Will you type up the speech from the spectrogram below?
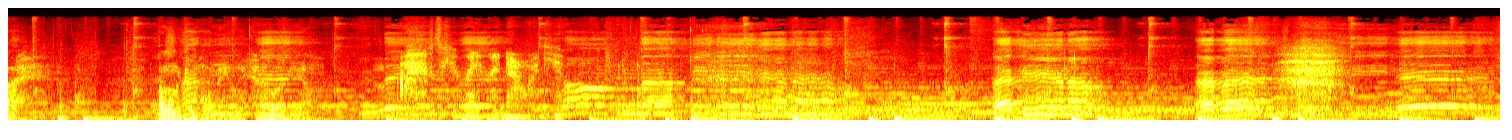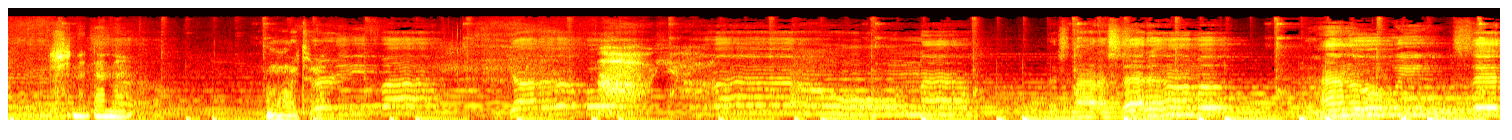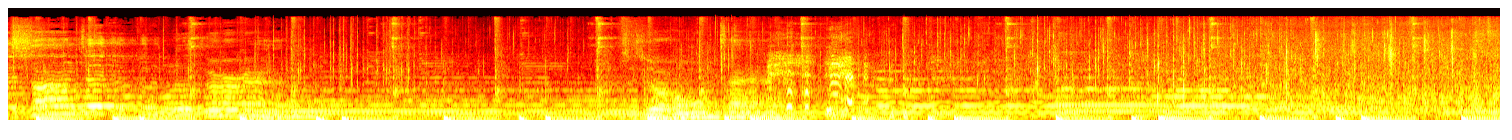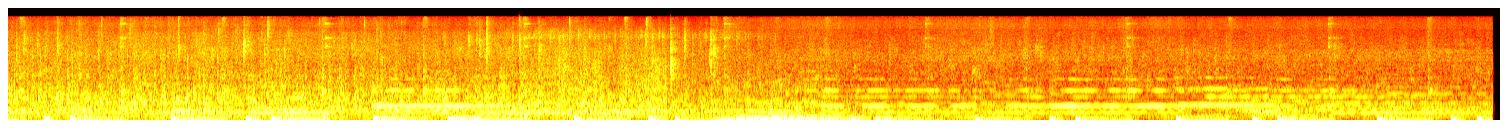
Hi. I want to come home, Haley. I love you. I have to get ready right now. I can't. Shouldn't have done that. I wanted to. Oh, it's not a settle It's your own time.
